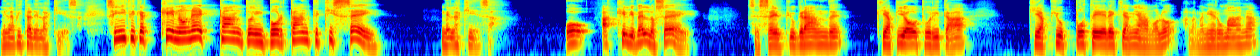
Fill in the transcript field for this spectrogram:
nella vita della Chiesa? Significa che non è tanto importante chi sei nella Chiesa o a che livello sei, se sei il più grande, chi ha più autorità, chi ha più potere, chiamiamolo, alla maniera umana,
